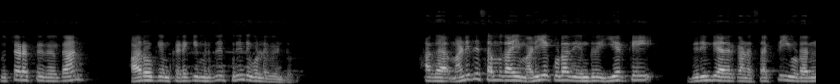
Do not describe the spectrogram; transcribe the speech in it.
சுத்த ரத்தத்தில் தான் ஆரோக்கியம் கிடைக்கும் என்பதை புரிந்து கொள்ள வேண்டும். ஆக மனித சமுதாயம் அழியக்கூடாது என்று இயற்கை விரும்பி அதற்கான சக்தியுடன்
